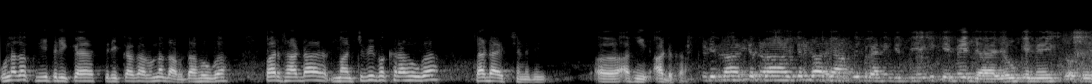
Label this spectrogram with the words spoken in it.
ਉਹਨਾਂ ਦਾ ਕੀ ਤਰੀਕਾ ਹੈ? ਤਰੀਕਾਕਾਰ ਉਹਨਾਂ ਦਾ ਆਪਦਾ ਹੋਊਗਾ। ਪਰ ਸਾਡਾ ਮੰਚ ਵੀ ਵੱਖਰਾ ਹੋਊਗਾ ਸਾਡਾ ਐਕਸ਼ਨ ਵੀ ਅਸੀਂ ਅੱਡ ਕਰਾਂਗੇ। ਕਿੱਦਾਂ ਕਿੱਦਾਂ ਕਿੱਦਾਂ ਜਾਣ ਦੀ ਪਲੈਨਿੰਗ ਕੀਤੀ ਹੈ ਕਿ ਕਿਵੇਂ ਜਾਇਆ ਜਾਊ ਕਿਵੇਂ ਉੱਥੇ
